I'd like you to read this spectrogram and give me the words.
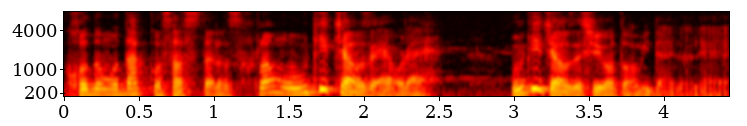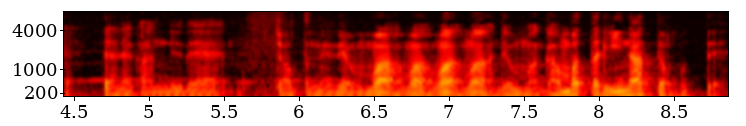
子供抱っこさせたらそれはもう受けちゃうぜ俺。受けちゃうぜ仕事みたいなね。みたいな感じで。ちょっとねでもまあまあまあまあでもまあ頑張ったらいいなって思って。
